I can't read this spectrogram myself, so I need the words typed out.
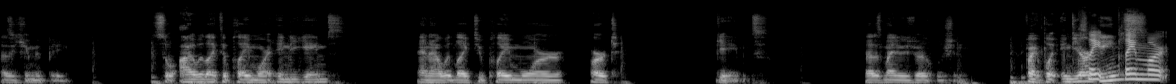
as a human being. So I would like to play more indie games, and I would like to play more art games. That is my New Year's resolution. If I can play indie art games, play more.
